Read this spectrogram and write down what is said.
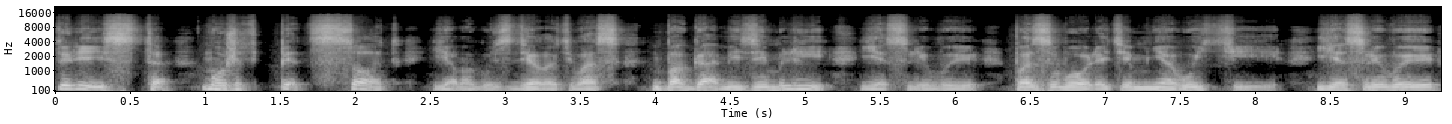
триста, может, пятьсот. Я могу сделать вас богами земли, если вы позволите мне уйти, если вы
